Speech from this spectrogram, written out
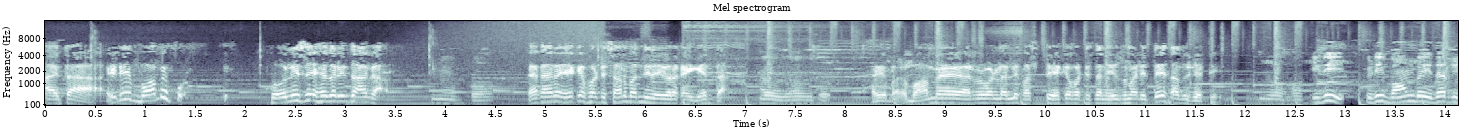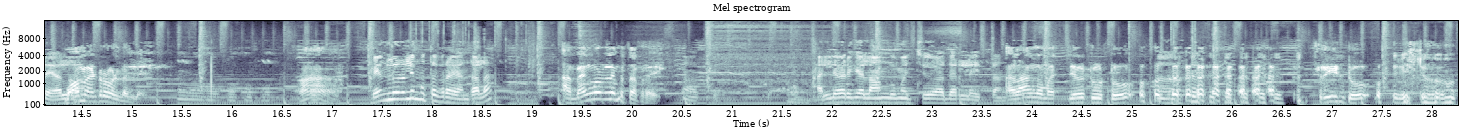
ಆಯ್ತಾ? ಇಡೀ ಬಾಂಬೆ ಪೊ- ಪೊಲೀಸೇ ಹೆದರಿದ್ದಾಗ. ಯಾಕಂದ್ರೆ ಎಕೆ ಫಾರ್ಟಿ ಸೆವೆನ್ ಬಂದಿದೆ ಇವರ ಕೈಗೆ ಅಂತ. ಹೌದು ಹೌದು. ಹಾಗೆ ಬಾಂಬೆ ಅಂಡರ್ ವರ್ಲ್ಡ್ ಅಲ್ಲಿ first AK forty seven use ಮಾಡಿದ್ದೆ ಸಾಧು ಜೆಟ್ಟಿ. ಇಡೀ ಇಡೀ ಬಾಂಬೆ ಇದರ್ಲೆ ಅಲ್ಲ? ಬಾಂಬೆ ಅಂಡರ್ ವರ್ಲ್ಡ್ ಅಲ್ಲಿ. ಹಾ. ಬೆಂಗಳೂರಲ್ಲಿ ಮುತ್ತಪ್ರಾಯ ಅಂತಲ್ಲ? ಆ, ಬೆಂಗಳೂರಲ್ಲಿ ಮುತ್ತಪ್ರಾಯ. ಅಲ್ಲಿವರೆಗೆ ಲಾಂಗ್ ಮಚ್ಚು ಅದರಲ್ಲೇ ಇತ್ತ ಲಾಂಗ್ ಮಚ್ಚು two two three two three two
